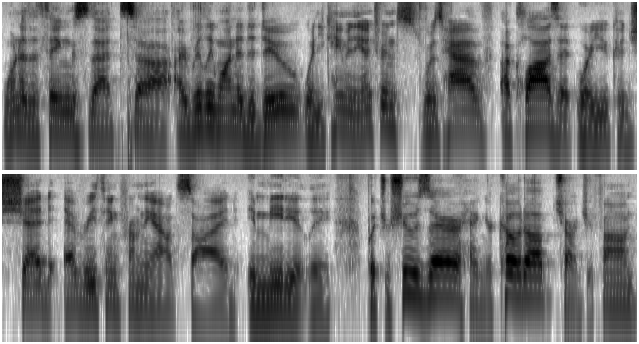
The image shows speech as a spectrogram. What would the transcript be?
One of the things that uh, I really wanted to do when you came in the entrance was have a closet where you could shed everything from the outside immediately. Put your shoes there, hang your coat up, charge your phone.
